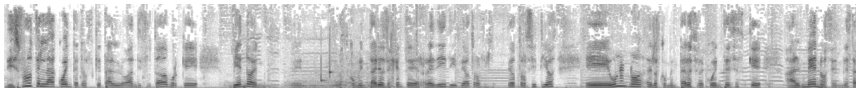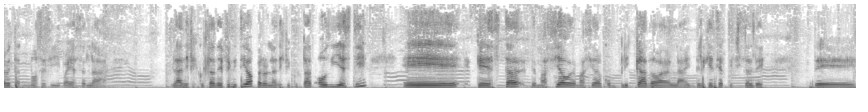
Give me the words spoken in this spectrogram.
disfrútenla, cuéntenos qué tal lo han disfrutado, porque viendo en, en los comentarios de gente de Reddit y de otros de otros sitios, eh, uno de los comentarios frecuentes es que al menos en esta beta no sé si vaya a ser la la dificultad definitiva, pero en la dificultad ODST eh, que está demasiado, demasiado complicado a la inteligencia artificial de, de,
